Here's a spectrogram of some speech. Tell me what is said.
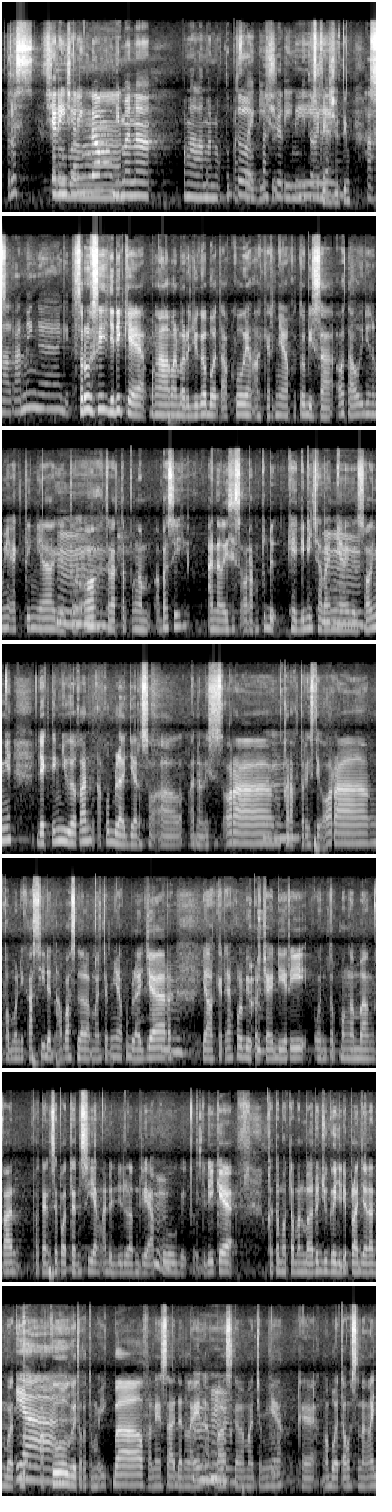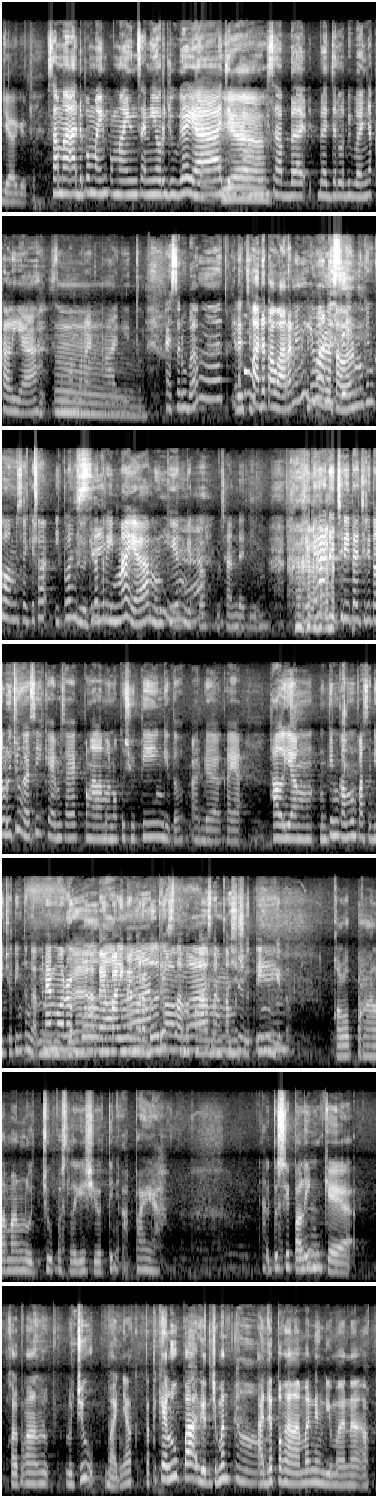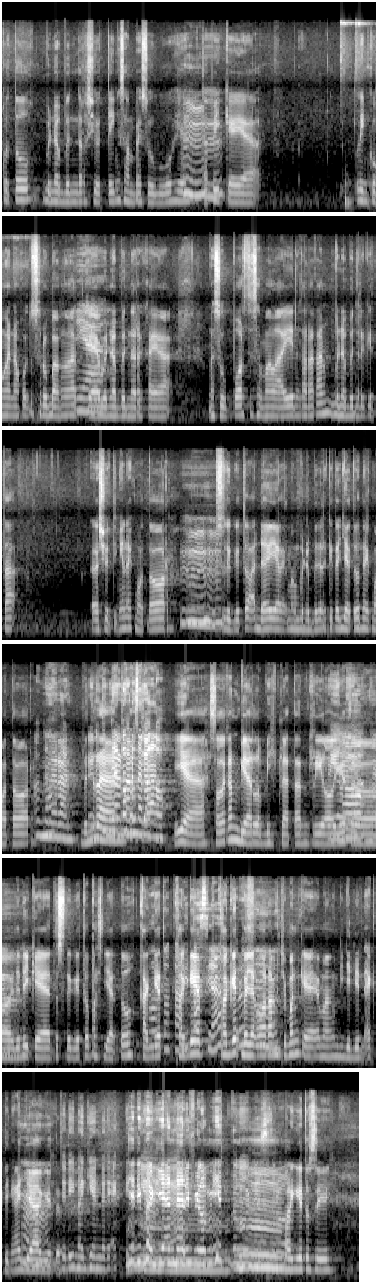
Terus sharing-sharing dong gimana pengalaman waktu pas Betul, lagi pas syuting, syuting. gitu Pas ada syuting. hal-hal rame nggak gitu? Seru sih, jadi kayak pengalaman baru juga buat aku yang akhirnya aku tuh bisa, oh tahu ini namanya acting ya gitu. Oh ternyata pengam, apa sih analisis orang tuh kayak gini caranya gitu. Soalnya di acting juga kan aku belajar soal analisis orang, karakteristik orang, komunikasi dan apa segala macamnya aku belajar. Yang akhirnya aku lebih percaya diri untuk mengembangkan potensi-potensi yang ada di dalam diri aku gitu. Jadi kayak ketemu teman baru juga jadi pelajaran buat Iya. aku gitu. Ketemu Iqbal, Vanessa dan lain apa segala macamnya kayak ngebuat aku senang aja gitu. Sama ada pemain-pemain senior juga ya. Jadi Iya. kamu bisa bela- belajar lebih banyak kali ya sama mereka gitu. Kayak seru banget banget. Kita Ada kok nggak ada tawaran ini gimana ada sih? tawaran mungkin kalau misalnya kita iklan juga kita terima ya mungkin Iya. gitu bercanda dim. Kira-kira ada cerita-cerita lucu nggak sih kayak misalnya pengalaman waktu syuting gitu ada kayak hal yang mungkin kamu pas lagi syuting tuh nggak menduga Memorable atau yang paling memorable deh selama pengalaman sama kamu syuting. syuting gitu. Kalau pengalaman lucu pas lagi syuting apa ya? itu sih paling kayak kalau pengalaman lu- lucu banyak tapi kayak lupa gitu cuman Oh. ada pengalaman yang di mana aku tuh bener-bener syuting sampai subuh ya Mm-hmm. tapi kayak lingkungan aku tuh seru banget Iya. kayak bener-bener kayak nge-support sama lain karena kan bener-bener kita eh, syutingnya naik motor Mm-hmm. terus udah gitu ada yang emang bener-bener kita jatuh naik motor Oh beneran? Beneran. Jatuh beneran. jatuh. Iya, soalnya kan biar lebih kelihatan real, Real. gitu. Oh, Jadi kayak terus udah gitu pas jatuh kaget, totalitas kaget, ya. kaget Terus, banyak hmm. orang, cuman kayak emang dijadiin acting aja gitu. Jadi bagian dari acting. Jadi bagian dari film itu justru. Hmm, paling gitu sih.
